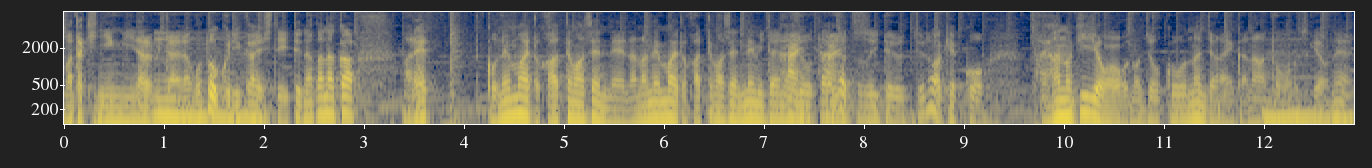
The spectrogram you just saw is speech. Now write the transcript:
また帰任になるみたいなことを繰り返していて、なかなかあれ？5年前と変わってませんね。7年前と変わってませんね。みたいな状態が続いてるっていうのは結構大半の企業の状況なんじゃないかなと思うんですけどね。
